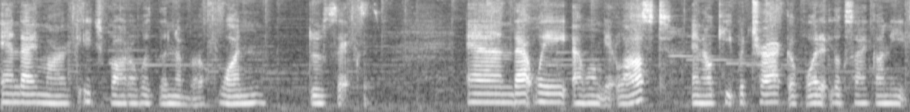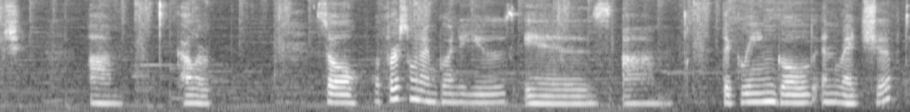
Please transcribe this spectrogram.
and I marked each bottle with the number 1 through 6 and that way I won't get lost and I'll keep a track of what it looks like on each um, color. So the first one I'm going to use is um, the green, gold, and red shift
